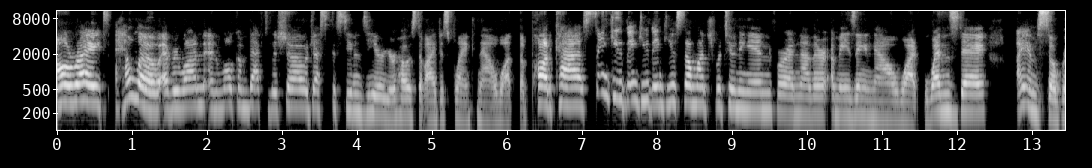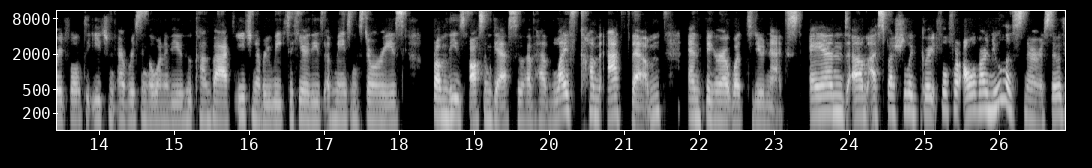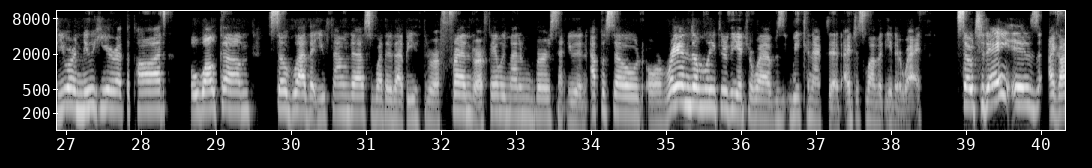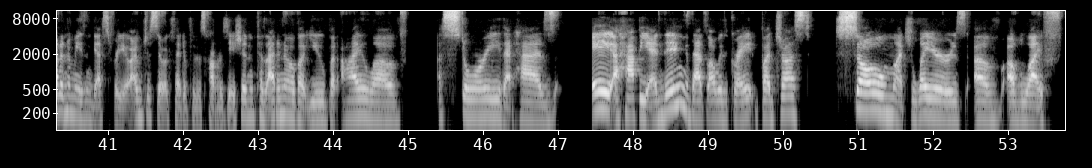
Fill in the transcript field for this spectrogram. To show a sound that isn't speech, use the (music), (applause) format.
All right. Hello, everyone, and welcome back to the show. Jessica Stevens here, your host of I Just Blank Now What the podcast. Thank you, thank you, thank you so much for tuning in for another amazing Now What Wednesday. I am so grateful to each and every single one of you who come back each and every week to hear these amazing stories from these awesome guests who have had life come at them and figure out what to do next. And um, especially grateful for all of our new listeners. So if you are new here at the pod, welcome. So glad that you found us, whether that be through a friend or a family member sent you an episode or randomly through the interwebs, we connected. I just love it either way. So today is, I got an amazing guest for you. I'm just so excited for this conversation because I don't know about you, but I love a story that has a, a happy ending. That's always great, but just so much layers of, of life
